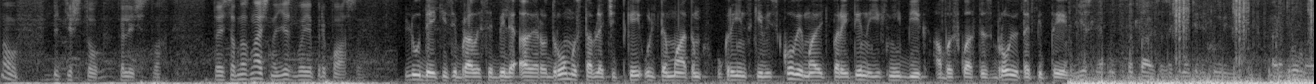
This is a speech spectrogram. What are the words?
ну, в 5 штук количествах. То есть однозначно есть боеприпасы. Люди, які зібралися біля аеродрому, ставлять чіткий ультиматум. Українські військові мають перейти на їхній бік або скласти зброю та піти. Если они попытаются зайти на территорию аэродрома,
